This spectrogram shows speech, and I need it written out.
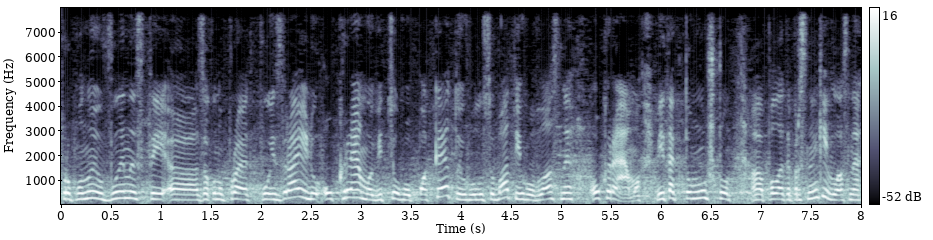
пропонує винести е, законопроект по Ізраїлю окремо від цього пакету і голосувати його власне окремо. Відтак, тому що е, Палата представників, власне,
